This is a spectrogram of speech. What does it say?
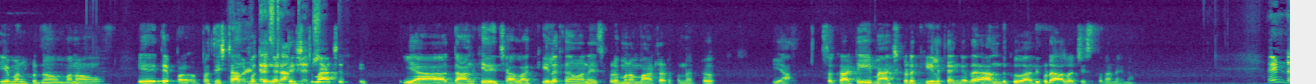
ఏమనుకున్నాం మనం ఏదైతే ప్ర- ప్రతిష్టాత్మకంగా టెస్ట్ మ్యాచ్ యా దానికి ఇది చాలా కీలకం అనేసి కూడా మనం మాట్లాడుకున్నట్టు. యా సో కాబట్టి ఈ మ్యాచ్ కూడా కీలకం కదా. అందుకు అది కూడా ఆలోచిస్తున్నాను నేను. అండ్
